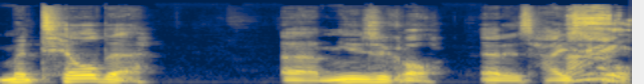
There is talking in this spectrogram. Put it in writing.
Matilda uh, musical at his high nice. school.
